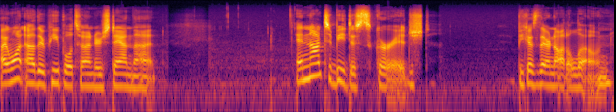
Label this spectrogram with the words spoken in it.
I want other people to understand that and not to be discouraged because they're not alone.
